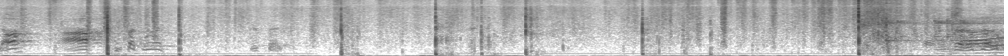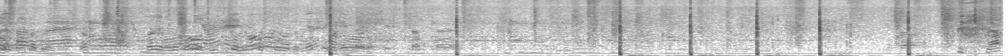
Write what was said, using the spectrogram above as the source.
Já, už takhle. Respekt. Dobře, dobře, dobře, dobře. Sorry, ono to bylo blízko, víš, tak to mě to vadilo. Já?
